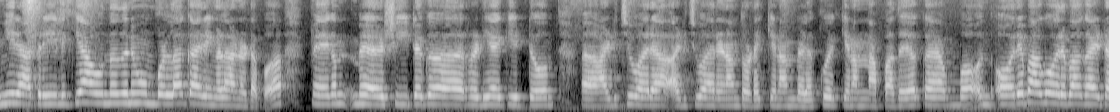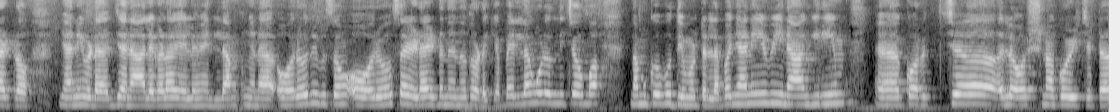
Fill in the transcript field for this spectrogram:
ഇനി രാത്രിയിലേക്ക് ആവുന്നതിന് മുമ്പുള്ള കാര്യങ്ങളാണ് കേട്ടോ. അപ്പോൾ വേഗം ഷീറ്റൊക്കെ റെഡിയാക്കി ഇട്ടു. അടിച്ചു വര അടിച്ചു വരണം തുടയ്ക്കണം വിളക്ക് വെക്കണം. അപ്പോൾ അതൊക്കെ ആകുമ്പോൾ ഓരോ ഭാഗം ഓരോ ഭാഗമായിട്ടാട്ടോ ഞാനിവിടെ ജനാലകളായാലും എല്ലാം ഇങ്ങനെ ഓരോ ദിവസവും ഓരോ സൈഡായിട്ട് നിന്ന് തുടയ്ക്കും. അപ്പോൾ എല്ലാം കൂടി ഒന്നിച്ചാകുമ്പോൾ നമുക്ക് ബുദ്ധിമുട്ടില്ല. അപ്പോൾ ഞാൻ ഈ വിനാഗിരിയും കുറച്ച് ലോഷനൊക്കെ ഒഴിച്ചിട്ട്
